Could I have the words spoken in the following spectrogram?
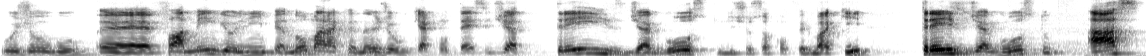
o jogo é, Flamengo e Olímpia no Maracanã, jogo que acontece dia 3 de agosto, deixa eu só confirmar aqui, 3 de agosto, às,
